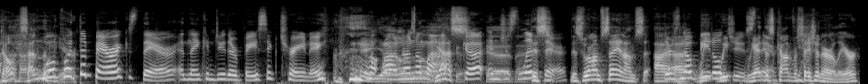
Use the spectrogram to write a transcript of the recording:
don't send them We'll here. put the barracks there, and they can do their basic training Yeah, on, on on Alaska Alaska. and just live this, is, there. this is what I'm saying. I'm. s- Uh, There's no uh, we, we, we had this conversation earlier.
